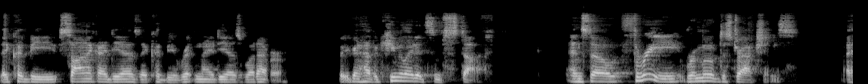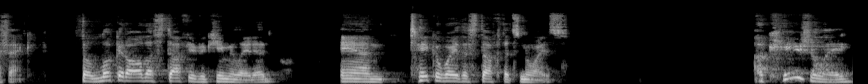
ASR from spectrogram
They could be sonic ideas, they could be written ideas, whatever. But you're going to have accumulated some stuff. And so, three, remove distractions, I think. So, look at all the stuff you've accumulated and take away the stuff that's noise. Occasionally,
